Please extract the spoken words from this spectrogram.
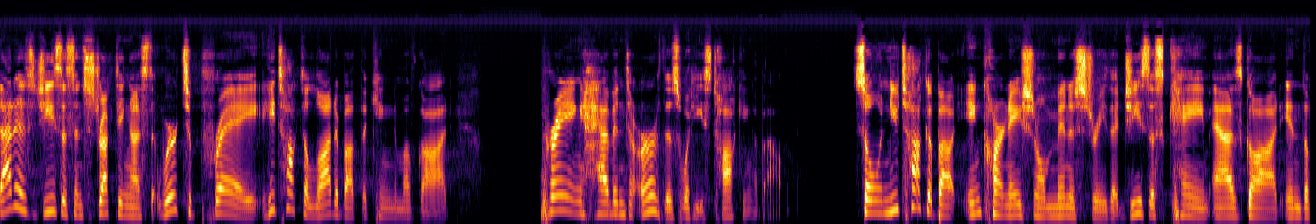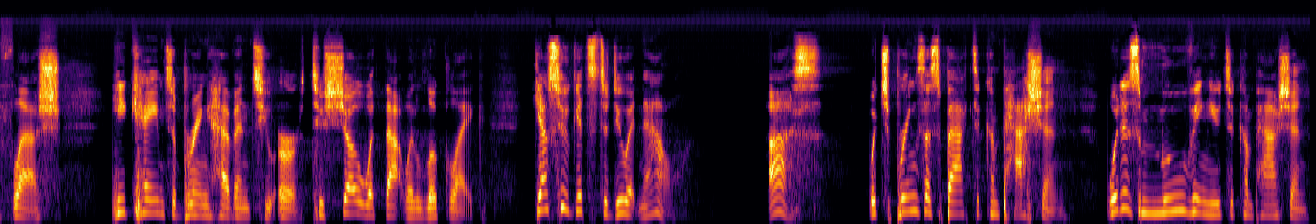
that is Jesus instructing us that we're to pray. He talked a lot about the kingdom of God. Praying heaven to earth is what he's talking about. So when you talk about incarnational ministry, that Jesus came as God in the flesh, he came to bring heaven to earth, to show what that would look like. Guess who gets to do it now? Us. Which brings us back to compassion. What is moving you to compassion?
